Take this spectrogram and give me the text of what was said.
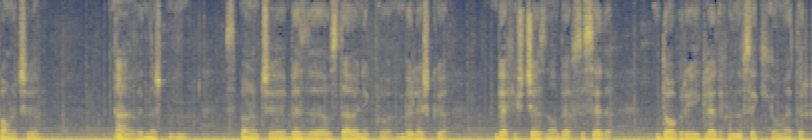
Помня, че... А, веднъж спомням, че без да оставя никаква бележка, бях изчезнал, бях в съседа добри и гледахме на всеки километър.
